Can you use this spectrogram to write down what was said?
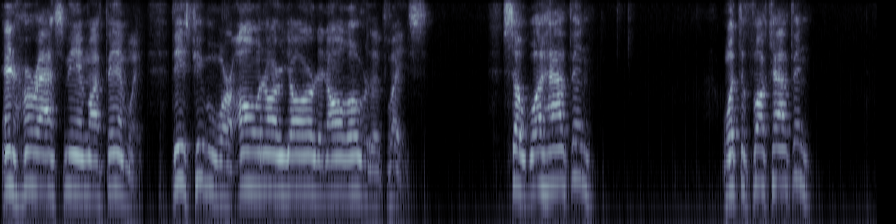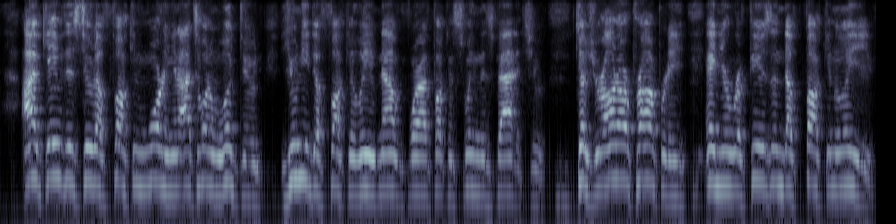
and harass me and my family. These people were all in our yard and all over the place. So what happened? What the fuck happened? I gave this dude a fucking warning and I told him, look, dude, you need to fucking leave now before I fucking swing this bat at you. Because you're on our property and you're refusing to fucking leave.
